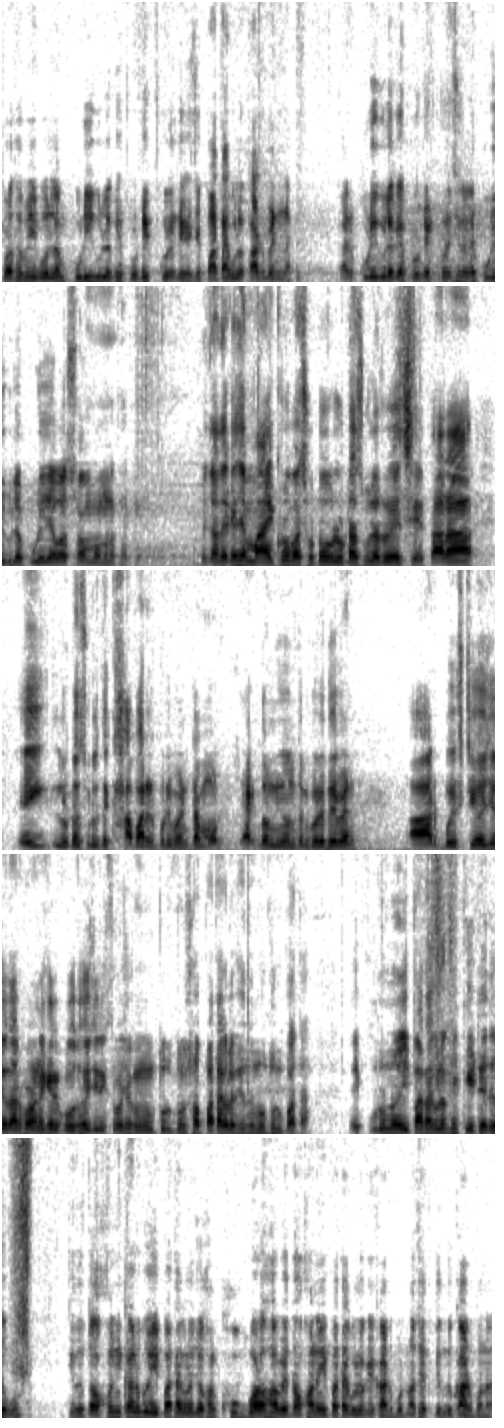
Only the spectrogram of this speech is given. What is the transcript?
প্রথমেই বললাম, কুড়িগুলোকে প্রোটেক্ট করে রেখেছে। পাতাগুলো কাটবেন না, কারণ কুড়িগুলোকে প্রোটেক্ট করেছিলেন কুড়িগুলো পুড়ে যাওয়ার সম্ভাবনা থাকে। তো যাদের কাছে মাইক্রো বা ছোটো লোটাসগুলো রয়েছে, তারা এই লোটাসগুলোতে খাবারের পরিমাণটা একদম নিয়ন্ত্রণ করে দেবেন। আর বৃষ্টি হয়েছিল, তারপর অনেকের গ্রোথ হয়েছে দেখতে পাচ্ছেন, নতুন নতুন সব পাতাগুলো কিন্তু নতুন পাতা। এই পুরনো এই পাতাগুলোকে কেটে দেবো। কিন্তু তখনই কাটবো, এই পাতাগুলো যখন খুব বড় হবে, তখন এই পাতাগুলোকে কাটবো। নচেত কিন্তু কাটবো না।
